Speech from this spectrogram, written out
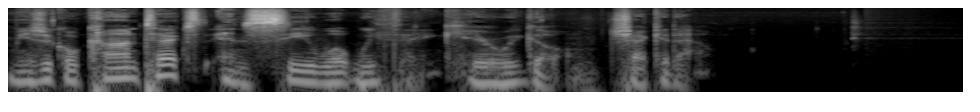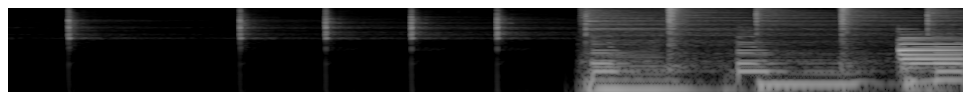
musical context, and see what we think. Here we go. Check it out. Nice,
